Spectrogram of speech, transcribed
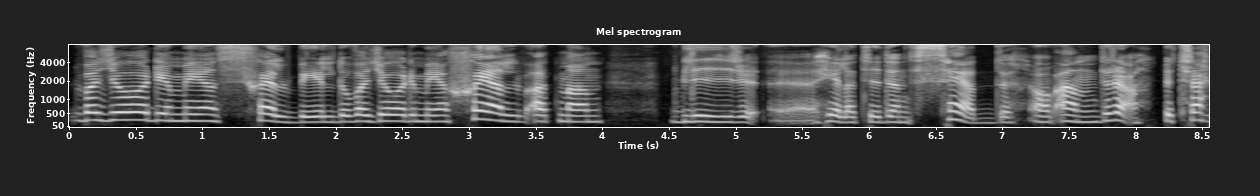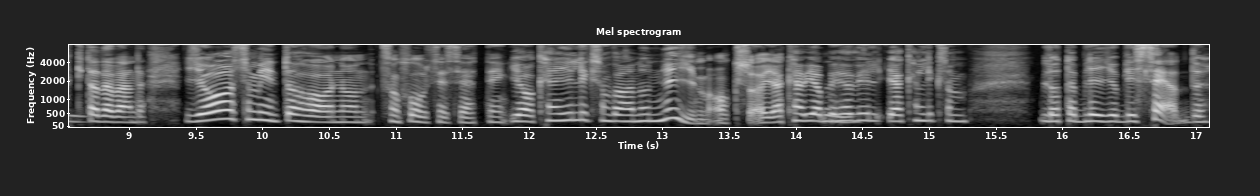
vad gör det med ens självbild och vad gör det med en själv att man blir eh, hela tiden sedd av andra, betraktad av andra. Jag som inte har någon funktionsnedsättning, jag kan ju liksom vara anonym också. Jag kan, jag mm. behöver, jag kan liksom låta bli att bli sedd.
